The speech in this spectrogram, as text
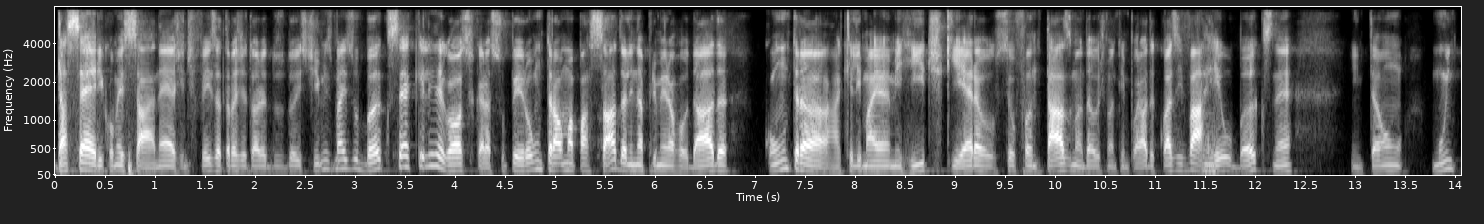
da série começar, né? A gente fez a trajetória dos dois times, mas o Bucks é aquele negócio, cara. Superou um trauma passado ali na primeira rodada contra aquele Miami Heat, que era o seu fantasma da última temporada, quase varreu o Bucks, né? Então, muito,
